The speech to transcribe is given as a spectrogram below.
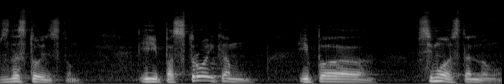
с достоинством. И по стройкам, и по всему остальному.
